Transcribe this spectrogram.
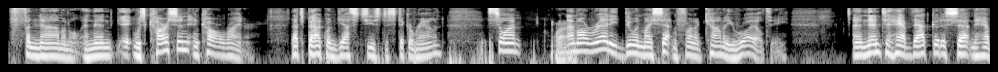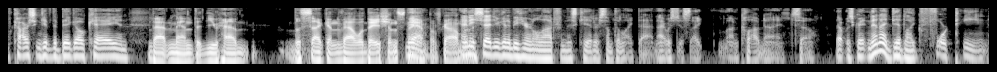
phenomenal. And then it was Carson and Carl Reiner. That's back when guests used to stick around. So I'm Wow. I'm already doing my set in front of comedy royalty. And then to have that good a set and to have Carson give the big okay and that meant that you had the second validation stamp Yeah. of comedy. and he said you're going to be hearing a lot from this kid or something like that. And I was just like on cloud nine. So that was great. And then I did like 14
